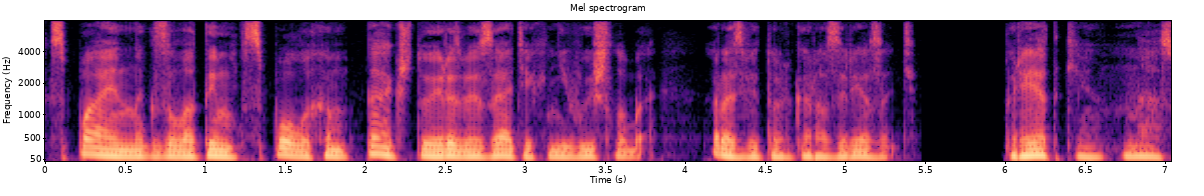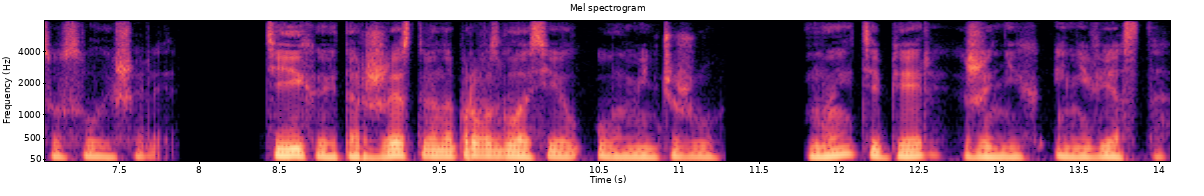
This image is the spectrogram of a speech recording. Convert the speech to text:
спаянных золотым всполохом, так что и развязать их не вышло бы разве только разрезать. Предки нас услышали. Тихо и торжественно провозгласил Ум Минчжу. Мы теперь жених и невеста.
